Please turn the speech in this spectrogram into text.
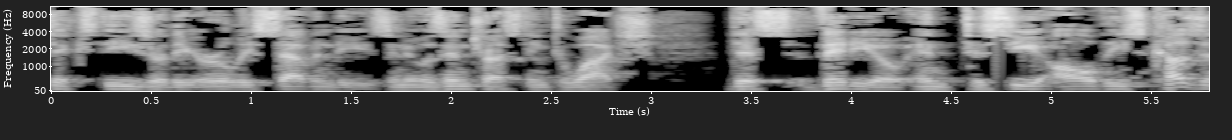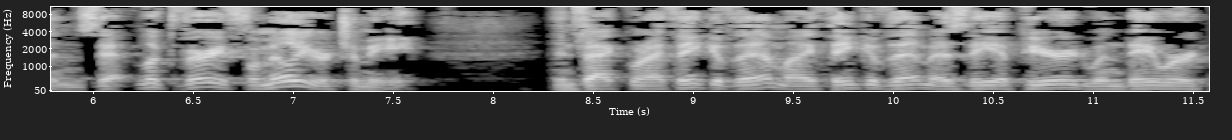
60s or the early 70s. And it was interesting to watch this video and to see all these cousins that looked very familiar to me. In fact, when I think of them, I think of them as they appeared when they were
